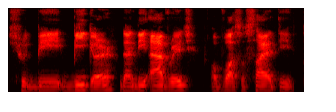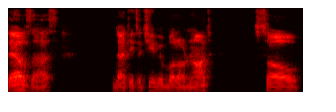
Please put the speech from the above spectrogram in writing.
should be bigger than the average of what society tells us that it's achievable or not. So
